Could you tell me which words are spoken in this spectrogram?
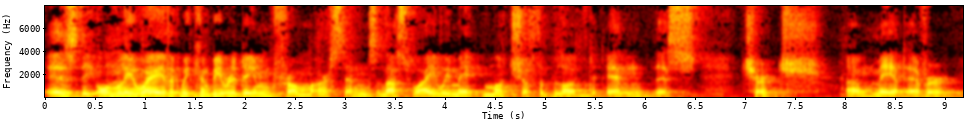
is the only way that we can be redeemed from our sins, and that's why we make much of the blood in this church. And may it ever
